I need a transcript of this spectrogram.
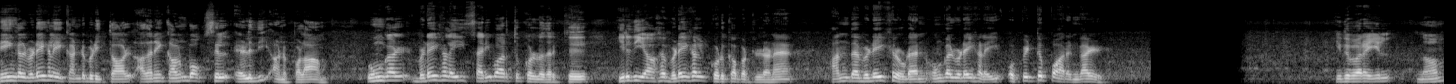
நீங்கள் விடைகளை கண்டுபிடித்தால் அதனை கமெண்ட் பாக்ஸில் எழுதி அனுப்பலாம். உங்கள் விடைகளை சரிபார்த்து கொள்வதற்கு இறுதியாக விடைகள் கொடுக்கப்பட்டுள்ளன. அந்த விடைகளுடன் உங்கள் விடைகளை ஒப்பிட்டு பாருங்கள். இதுவரையில் நாம்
